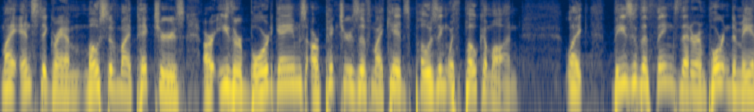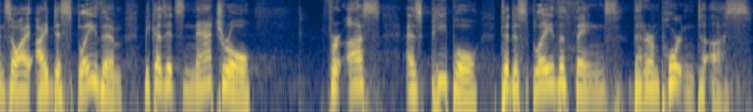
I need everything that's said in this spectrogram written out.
my Instagram, most of my pictures are either board games or pictures of my kids posing with Pokemon. Like, these are the things that are important to me, and so I, I display them because it's natural for us as people to display the things that are important to us.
